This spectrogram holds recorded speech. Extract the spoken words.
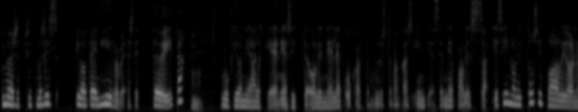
myös, että sit mä siis jo tein hirveästi töitä mm. lukion jälkeen ja sitten olin neljä kuukautta mun ystävän kanssa Intiassa ja Nepalissa. Ja siinä oli tosi paljon,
